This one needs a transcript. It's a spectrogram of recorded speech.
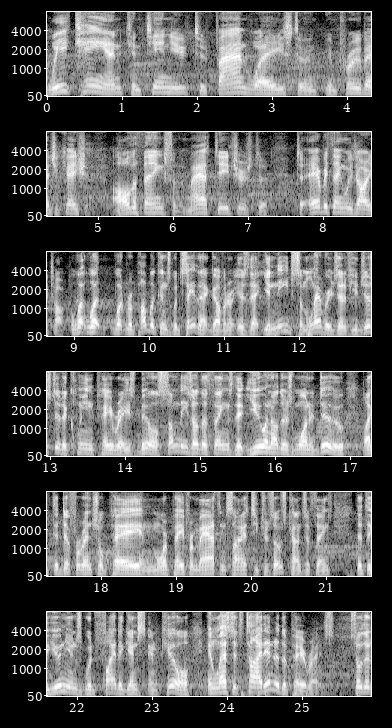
we can continue to find ways to improve education all the things from the math teachers to to everything we've already talked about. What, what, what Republicans would say that, Governor, is that you need some leverage, that if you just did a clean pay raise bill, some of these other things that you and others want to do, like the differential pay and more pay for math and science teachers, those kinds of things, that the unions would fight against and kill unless it's tied into the pay raise. So uh,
